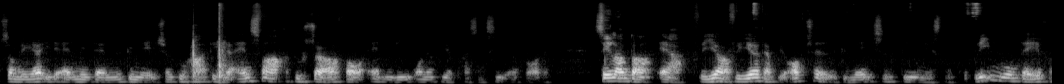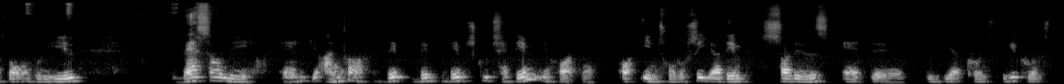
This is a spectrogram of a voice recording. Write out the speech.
som lærer i det almindelige dannende gymnasium, du har det her ansvar, og du sørger for, at eleverne bliver præsenteret for det. Selvom der er flere og flere, der bliver optaget i gymnasiet, det er jo næsten et problem nogle dage, forstår man på det hele. Hvad så med alle de andre? Hvem, hvem, hvem skulle tage dem i hånden og introducere dem, således at øh, det her kunst, ikke kunst,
